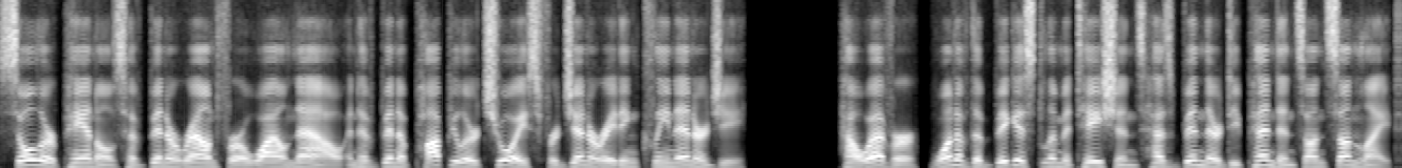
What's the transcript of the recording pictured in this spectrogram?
Solar panels have been around for a while now and have been a popular choice for generating clean energy. However, one of the biggest limitations has been their dependence on sunlight.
